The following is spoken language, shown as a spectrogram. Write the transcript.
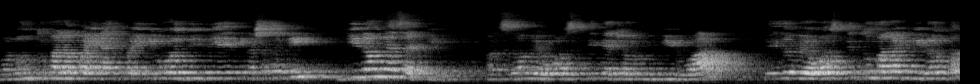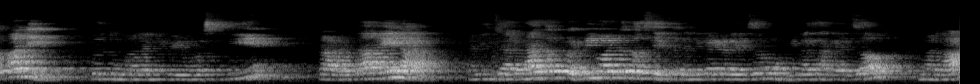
म्हणून तुम्हाला पहिल्या पहिली ओळ दिली आहे ती कशासाठी? गिरवण्यासाठी. असं व्यवस्थित त्याच्यावरून गिरवा. ते जर व्यवस्थित तुम्हाला गिरवता आले तर तुम्हाला ही व्यवस्थित काढता येणार. आणि ज्यांना जर कठीण वाटत असेल तर त्यांनी काय करायचं? मम्मीला सांगायचं मला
